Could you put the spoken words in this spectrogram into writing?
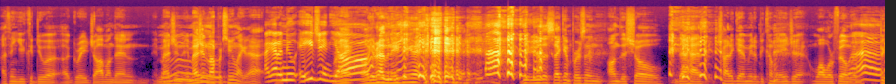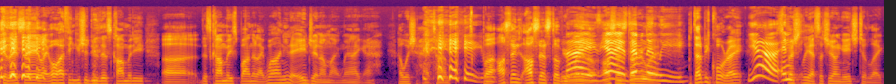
I think you could do a, a great job on that. And imagine imagine an opportunity like that. I got a new agent, y'all. Oh, you don't have an agent yet? Dude, You're the second person on the show that has tried to get me to become an agent while we're filming. Wow. Because I say like, oh, I think you should do this comedy, uh, this comedy spot. And they're like, well, I need an agent. I'm like, man, I, I wish I had time. but I'll send I'll send stuff your way though. I'll Yeah, send stuff your way. definitely. But that'd be cool, right? Yeah, Especially at such a young age to like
